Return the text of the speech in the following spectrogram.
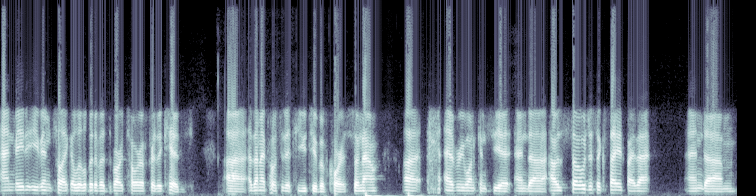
and made it even to like a little bit of a Dvar Torah for the kids. Uh, and then I posted it to YouTube, of course. So now uh, everyone can see it. And uh, I was so just excited by that. And um,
